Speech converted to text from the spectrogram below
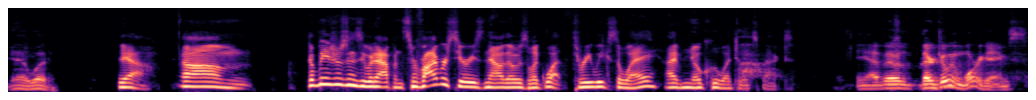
yeah it would yeah um it'll be interesting to see what happens survivor series now though is like what three weeks away i have no clue what to expect Yeah, they're they're doing war games,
